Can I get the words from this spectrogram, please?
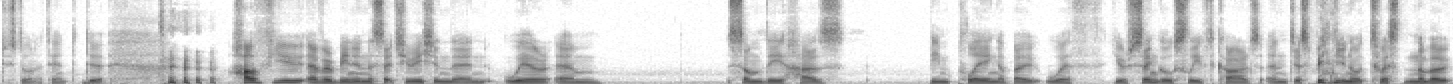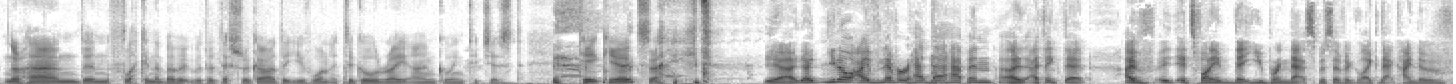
just don't attempt to do it. Have you ever been in a situation then where um somebody has been playing about with your single sleeved cards and just been, you know, twisting them out in their hand and flicking them about with a disregard that you've wanted to go, right, I'm going to just take you outside. Yeah, you know, I've never had that happen. Uh, I think that I've. It's funny that you bring that specific, like that kind of,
